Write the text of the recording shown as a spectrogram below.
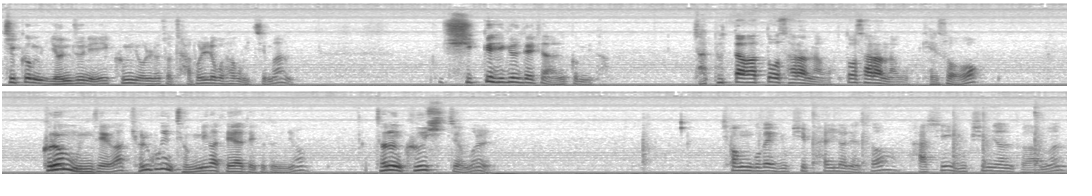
지금 연준이 금리 올려서 잡으려고 하고 있지만 쉽게 해결되지 않을 겁니다. 잡혔다가 또 살아나고 또 살아나고 계속 그런 문제가 결국엔 정리가 돼야 되거든요. 저는 그 시점을 1968년에서 다시 60년 더하면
